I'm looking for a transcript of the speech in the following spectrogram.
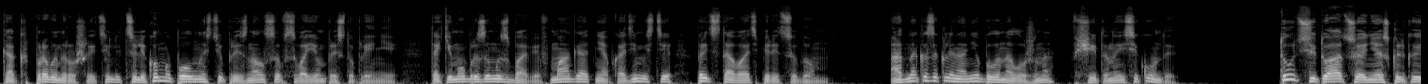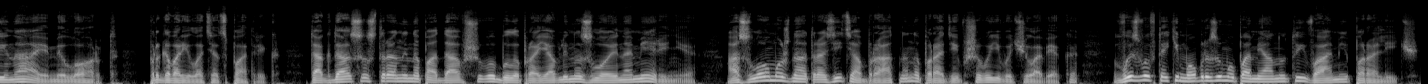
как правонарушитель целиком и полностью признался в своем преступлении, таким образом избавив мага от необходимости представать перед судом. Однако заклинание было наложено в считанные секунды. «Тут ситуация несколько иная, милорд», — проговорил отец Патрик. «Тогда со стороны нападавшего было проявлено злое намерение, а зло можно отразить обратно на породившего его человека, вызвав таким образом упомянутый вами паралич.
